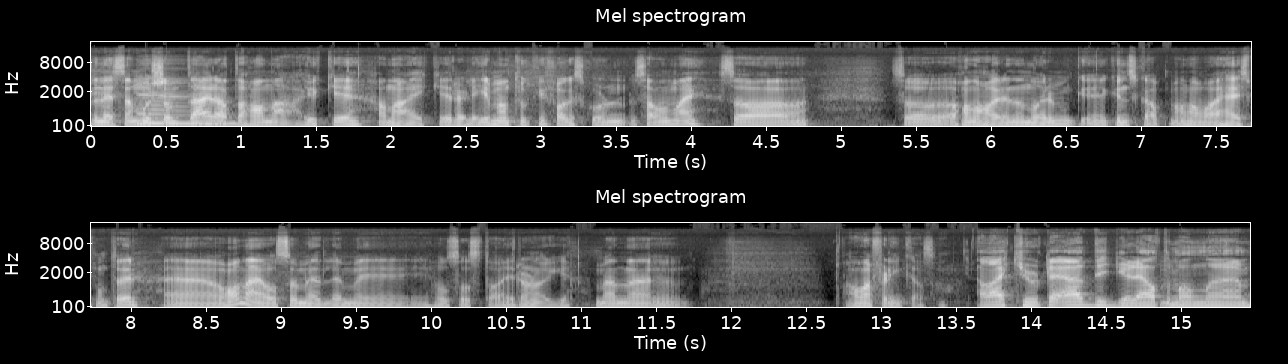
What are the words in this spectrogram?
Men det som er morsomt der, er at han er jo ikke, han er ikke rørlegger, men han tok jo fagskolen sammen med meg. Så så han har en enorm kunnskap, men han var heismontør. Eh, og han er jo også medlem i, hos oss da, i Rør-Norge. Men eh, han er flink, altså. Ja, det er kult. Jeg digger det at man eh,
